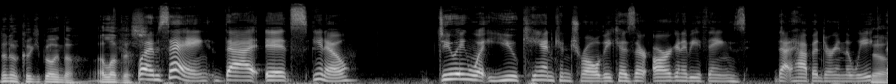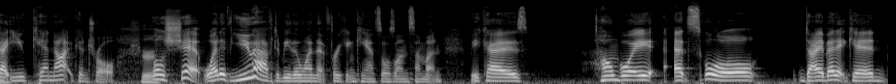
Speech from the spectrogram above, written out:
No, no, keep going though. I love this. Well, I'm saying that it's, you know, doing what you can control because there are going to be things that happen during the week Yeah. that you cannot control. Sure. Well, shit, what if you have to be the one that freaking cancels on someone because homeboy at school, diabetic kid,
